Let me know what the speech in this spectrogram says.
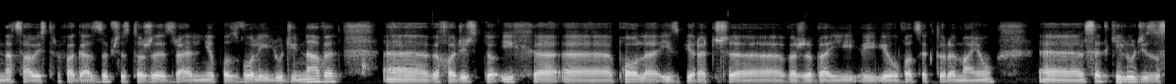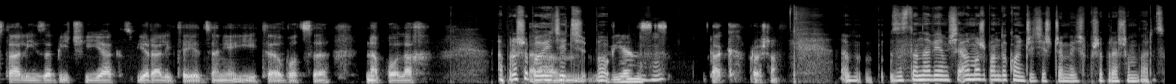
na całej strefie gazy, przez to, że Izrael nie pozwoli ludzi nawet e, wychodzić do ich e, pole i zbierać e, warzywa i, i, i, owoce, które mają. E, setki ludzi zostali zabici, jak zbierali te jedzenie i te owoce na polach. A proszę powiedzieć, bo... Więc... Mhm Tak, proszę. Zastanawiam się, ale może pan dokończyć jeszcze myśl, przepraszam bardzo.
